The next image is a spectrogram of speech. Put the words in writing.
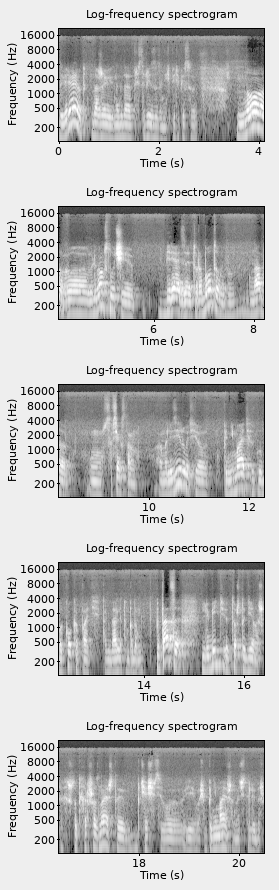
доверяют, даже иногда пресс-релизы за них переписывают. Но э, в любом случае, берясь за эту работу, надо со всех сторон анализировать ее, понимать, глубоко копать и так далее. Тому подобное. Пытаться любить то, что делаешь. Что ты хорошо знаешь, ты чаще всего и, в общем, понимаешь, а значит, ты любишь.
